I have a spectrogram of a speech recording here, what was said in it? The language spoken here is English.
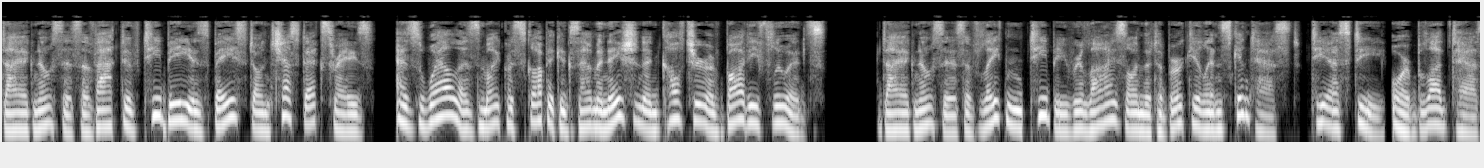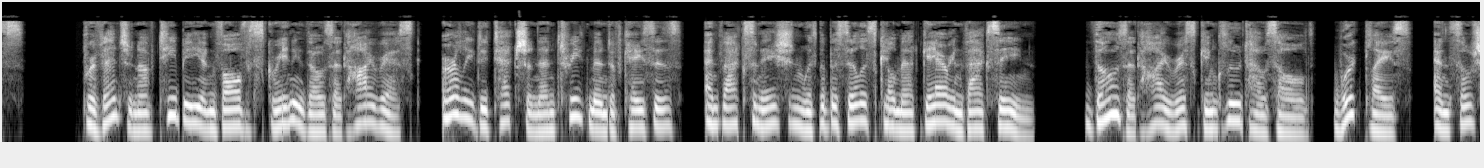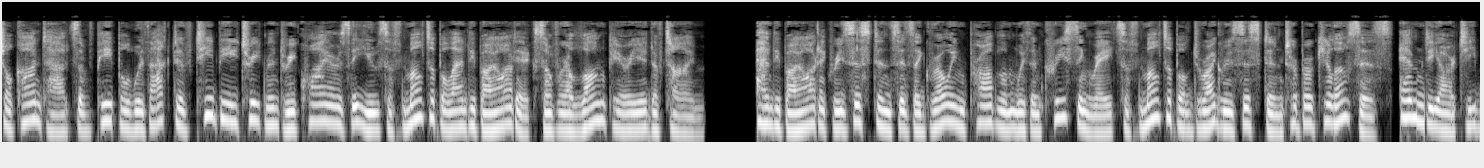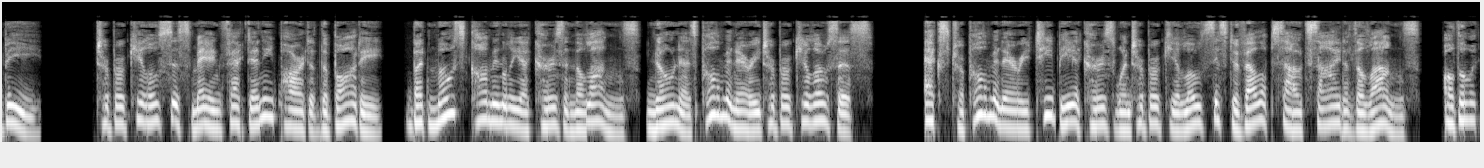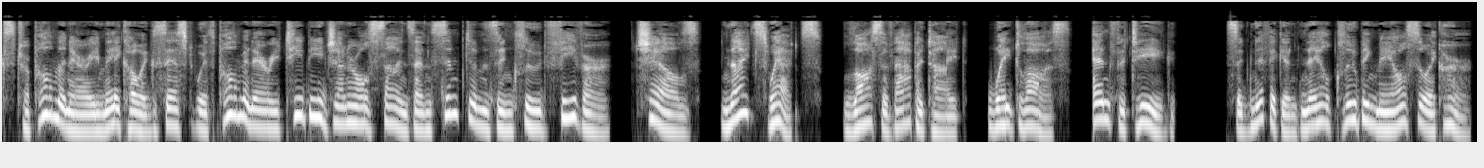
Diagnosis of active TB is based on chest x-rays, as well as microscopic examination and culture of body fluids. Diagnosis of latent TB relies on the tuberculin skin test TST, or blood tests. Prevention of TB involves screening those at high risk, early detection and treatment of cases, and vaccination with the Bacillus Calmette-Guerin vaccine. Those at high risk include household, workplace, and social contacts of people with active TB treatment requires the use of multiple antibiotics over a long period of time. Antibiotic resistance is a growing problem with increasing rates of multiple drug-resistant tuberculosis MDR-TB. Tuberculosis may infect any part of the body, but most commonly occurs in the lungs, known as pulmonary tuberculosis. Extrapulmonary TB occurs when tuberculosis develops outside of the lungs, although extrapulmonary may coexist with pulmonary TB. General signs and symptoms include fever, chills, night sweats, loss of appetite, weight loss, and fatigue. Significant nail clubbing may also occur.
